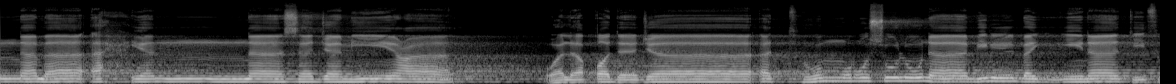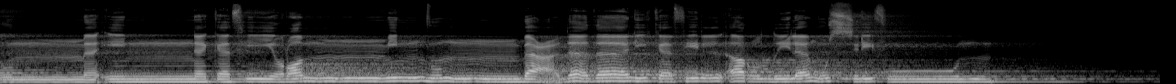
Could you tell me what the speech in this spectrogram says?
فكانما أحيا الناس جميعا ولقد جاءتهم رسلنا بالبينات ثم إن كثيرا منهم بعد ذلك في الأرض لمسرفون.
